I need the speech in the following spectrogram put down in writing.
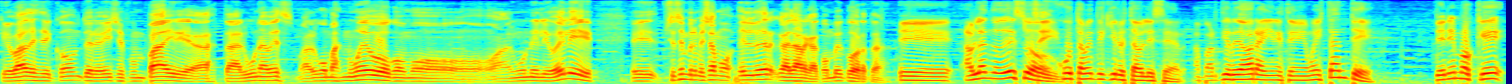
que va desde Counter, Age of Empire hasta alguna vez algo más nuevo como algún LOL, eh, yo siempre me llamo Elber Galarga con B corta. Eh, hablando de eso, Sí. justamente quiero establecer, a partir de ahora y en este mismo instante, tenemos que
